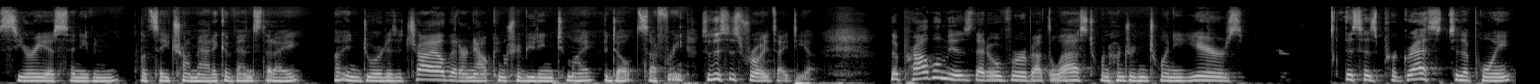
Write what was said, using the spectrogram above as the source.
serious and even, let's say, traumatic events that I uh, endured as a child that are now contributing to my adult suffering. So this is Freud's idea. The problem is that over about the last 120 years, this has progressed to the point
